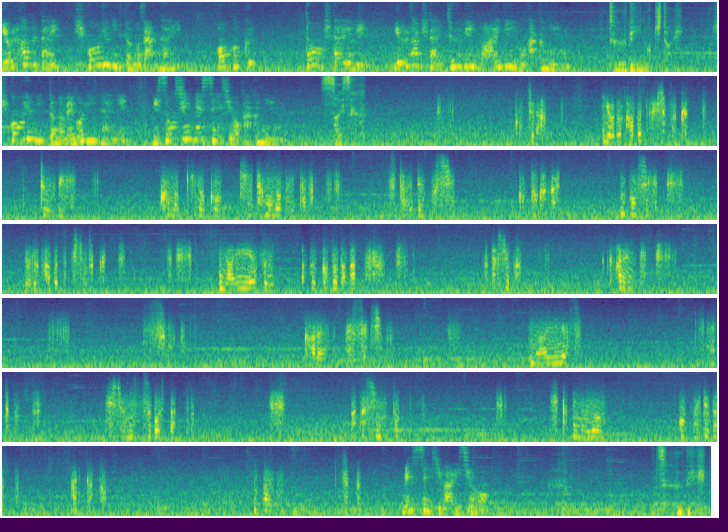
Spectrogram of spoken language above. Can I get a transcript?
ヨルハ部隊飛行ユニットの残骸。報告。当機体よりヨルハ機体 2B の ID を確認。2B の機体。飛行ユニットのメモリー内に未送信メッセージを確認。再生。こちら。ヨルハ部隊所属 2B この記録を聞いた者がいたら伝えてほしいことがあるもしヨルハ部隊所属 9ES に会うことがあったら私は彼にすぐ彼へのメッセージを 9ES 君と一緒に過ごしたって私にとって光のように思い出だったありがメッセージは以上。ズビ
